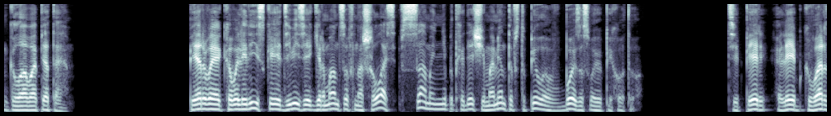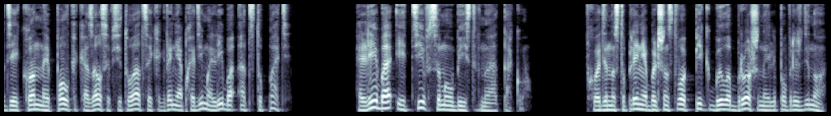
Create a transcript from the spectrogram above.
Глава пятая. Первая кавалерийская дивизия германцев нашлась в самый неподходящий момент и вступила в бой за свою пехоту. Теперь лейб-гвардии конный полк оказался в ситуации, когда необходимо либо отступать, либо идти в самоубийственную атаку. В ходе наступления большинство пик было брошено или повреждено,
